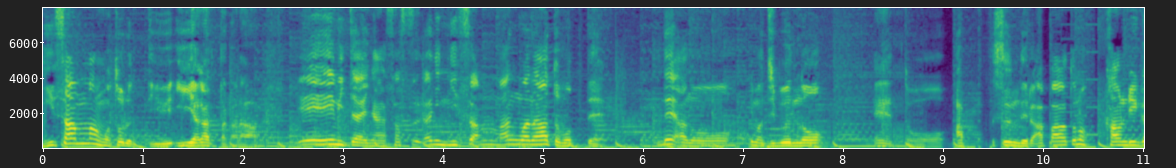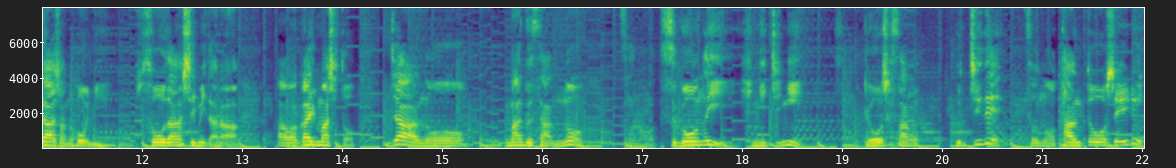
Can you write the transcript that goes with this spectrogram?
23万を取るっていう言いやがったからええー、みたいなさすがに23万はなと思ってであの今自分のえっ、と住んでるアパートの管理会社の方に相談してみたら「あ分かりました」と「じゃああのマグさんのその都合のいい日にちにその業者さんうちでその担当している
